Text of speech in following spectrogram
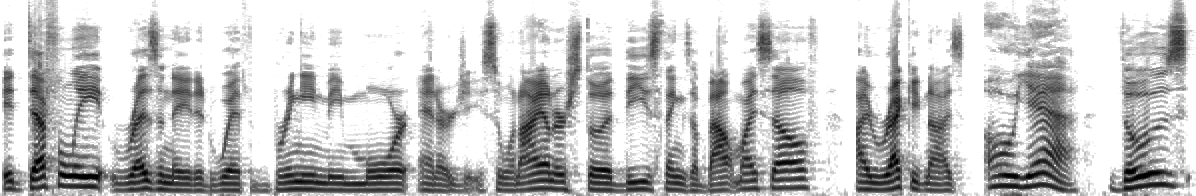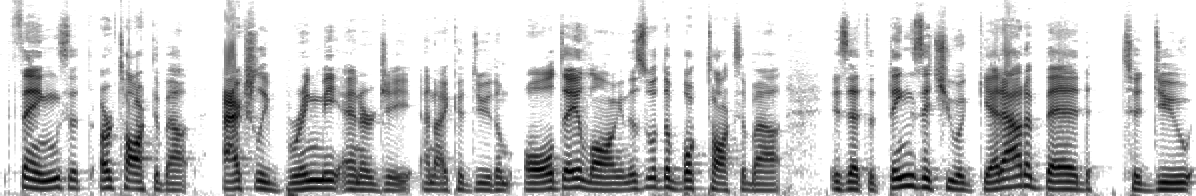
it definitely resonated with bringing me more energy. So when I understood these things about myself, I recognized, oh, yeah, those things that are talked about actually bring me energy and I could do them all day long. And this is what the book talks about is that the things that you would get out of bed to do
